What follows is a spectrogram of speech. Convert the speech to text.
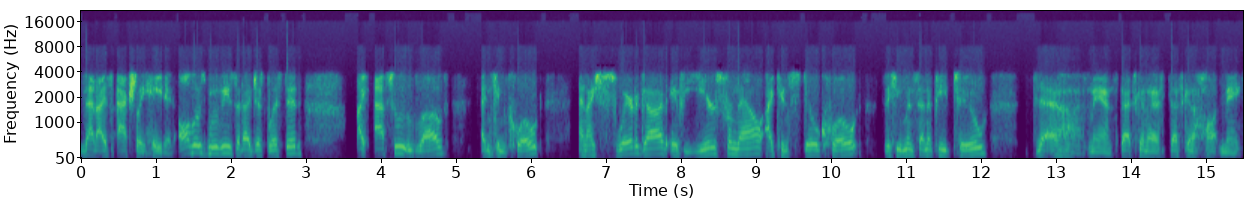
that I've actually hated. All those movies that I just listed, I absolutely love and can quote. And I swear to God, if years from now I can still quote The Human Centipede 2, that, oh, man, that's gonna that's gonna haunt me.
